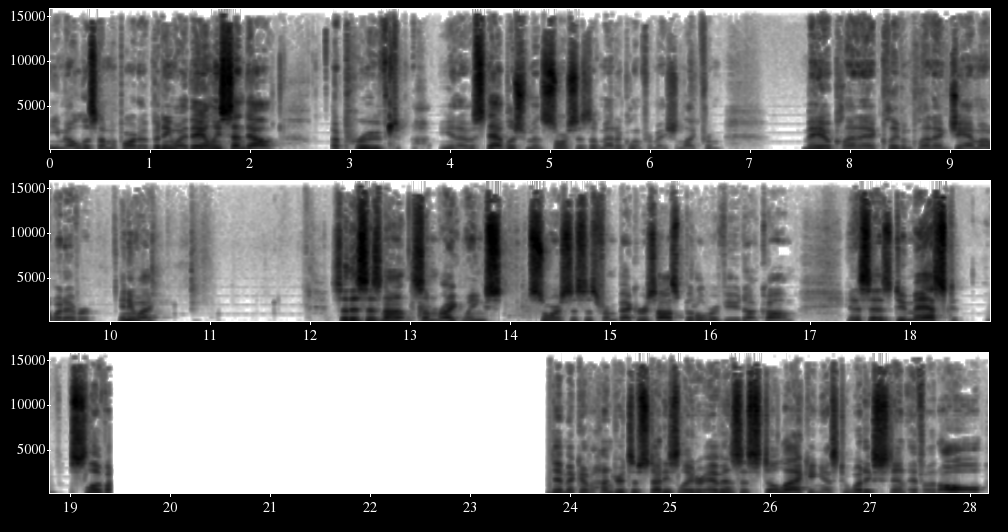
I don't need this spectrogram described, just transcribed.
email list I'm a part of. But anyway, they only send out approved, you know, establishment sources of medical information, like from Mayo Clinic, Cleveland Clinic, JAMA, whatever. Anyway, so this is not some right wing source. This is from Becker's Hospital Review.com. And it says, Do masks slow pandemic of hundreds of studies later, evidence is still lacking as to what extent, if at all,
